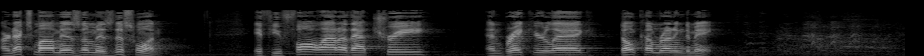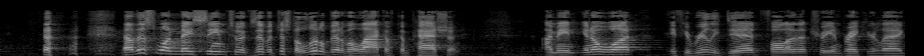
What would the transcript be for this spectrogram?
Our next momism is this one. If you fall out of that tree and break your leg, don't come running to me. now, this one may seem to exhibit just a little bit of a lack of compassion. I mean, you know what? If you really did fall out of that tree and break your leg,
